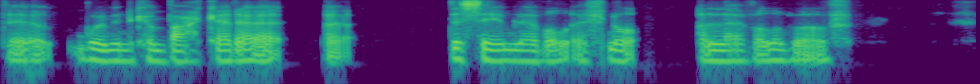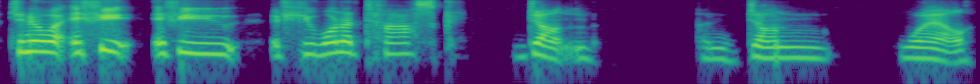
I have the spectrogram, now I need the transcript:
the women come back at a at the same level if not a level above. Do you know what? If you if you if you want a task done and done well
